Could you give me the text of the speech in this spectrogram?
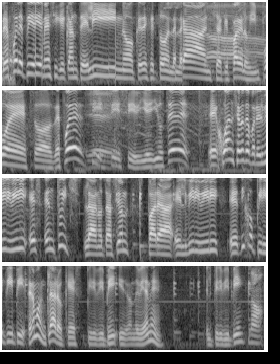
Después le pide a Messi que cante el himno, que deje todo en la cancha, que pague los impuestos. Después, sí, sí, sí. ¿Y, y ustedes? Eh, Juan se anota para el Biribiri, es en Twitch la anotación para el Biribiri. Eh, dijo Piripipi. ¿Tenemos en claro qué es Piripipi y de dónde viene? ¿El Piripipi? No.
